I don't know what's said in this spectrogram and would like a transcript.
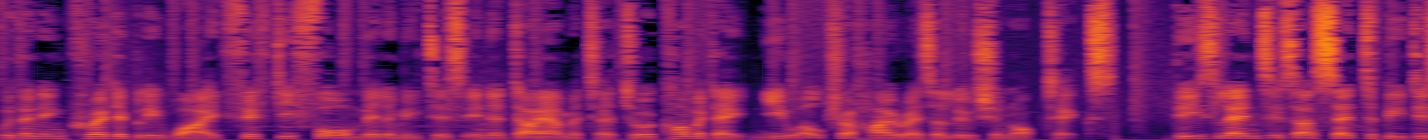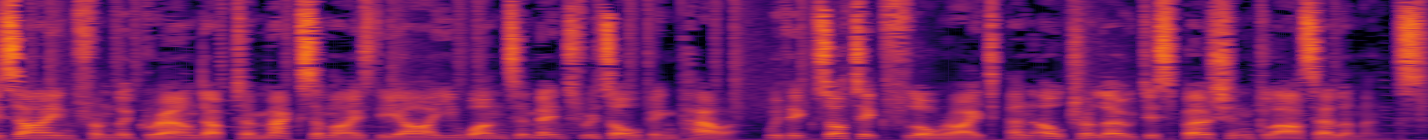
with an incredibly wide 54mm inner diameter to accommodate new ultra-high-resolution optics. These lenses are said to be designed from the ground up to maximize the RE1's immense resolving power, with exotic fluorite and ultra-low dispersion glass elements.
